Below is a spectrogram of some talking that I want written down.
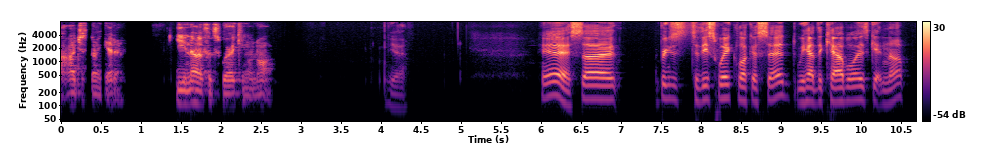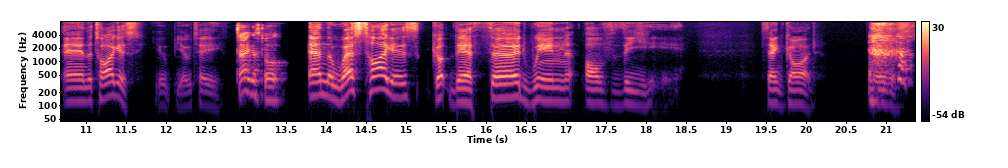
I just don't get it you know if it's working or not. Yeah. Yeah, so brings us to this week. Like I said, we had the Cowboys getting up and the Tigers. UBOT. Tigers talk. And the West Tigers got their third win of the year. Thank God.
